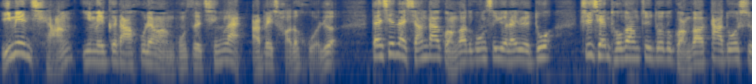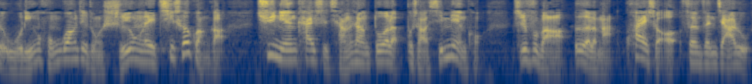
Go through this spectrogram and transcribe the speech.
一面墙因为各大互联网公司的青睐而被炒得火热，但现在想打广告的公司越来越多。之前投放最多的广告大多是五菱宏光这种实用类汽车广告，去年开始墙上多了不少新面孔，支付宝、饿了么、快手纷纷加入，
